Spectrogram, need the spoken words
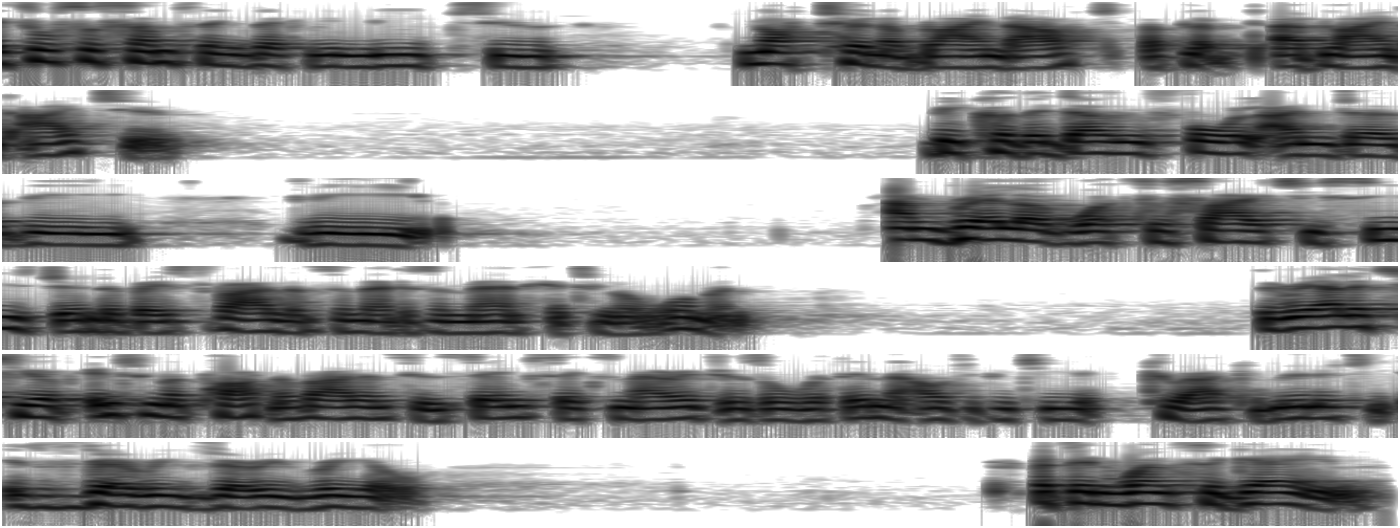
it's also something that we need to not turn a blind out a blind eye to because it doesn't fall under the the umbrella of what society sees gender-based violence and that is a man hitting a woman the reality of intimate partner violence in same-sex marriages or within the LGBTQI community is very very real but then once again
